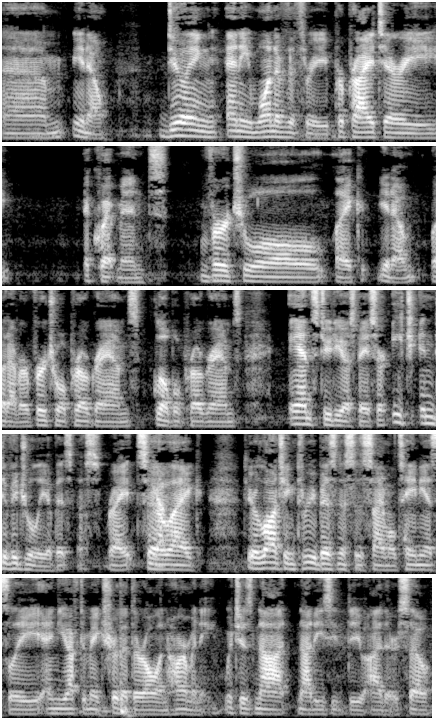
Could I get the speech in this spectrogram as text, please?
Um, you know, doing any one of the three proprietary equipment, virtual, like, you know, whatever, virtual programs, global programs, and studio space are each individually a business, right? So, Yeah. like, you're launching three businesses simultaneously and you have to make sure that they're all in harmony, which is not not easy to do either. So,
